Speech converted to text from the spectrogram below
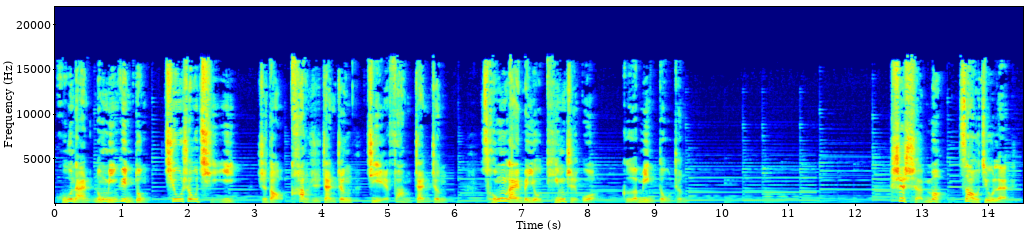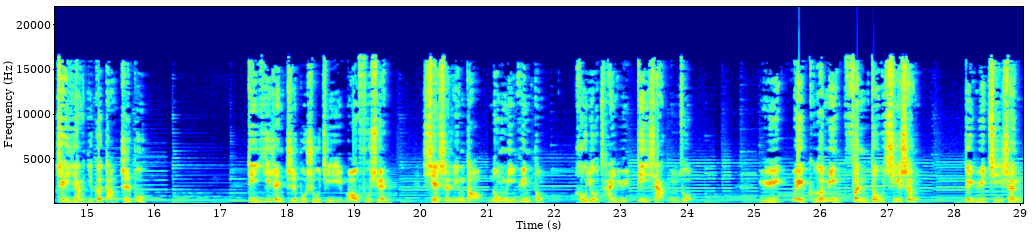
湖南农民运动、秋收起义。直到抗日战争、解放战争，从来没有停止过革命斗争。是什么造就了这样一个党支部？第一任支部书记毛福轩，先是领导农民运动，后又参与地下工作，于为革命奋斗牺牲，对于己身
